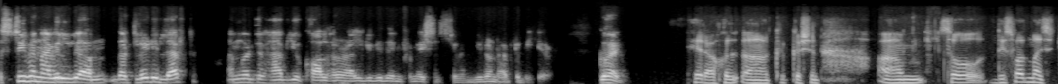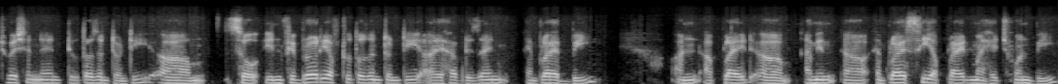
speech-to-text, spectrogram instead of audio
Stephen, I will, um, that lady left. I'm going to have you call her. I'll give you the information, Stephen. You don't have to be here. Go ahead. Hey, Rahul, uh, quick question. Um, so this was my situation in 2020. Um, so in February of 2020, I have resigned employer B and applied, um, I mean, uh, employer C applied my H1B.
